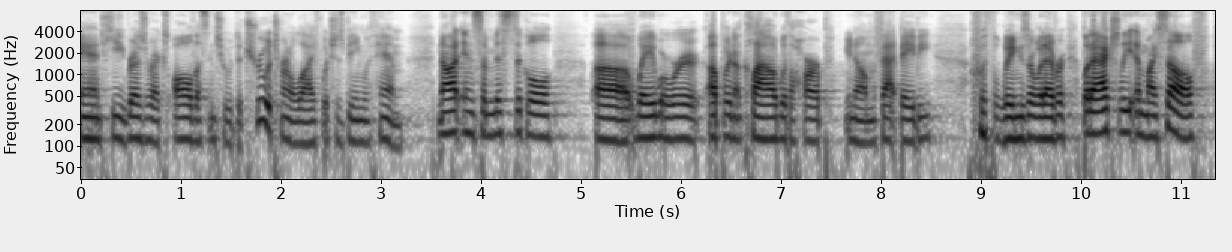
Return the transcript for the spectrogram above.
and He resurrects all of us into the true eternal life, which is being with Him. Not in some mystical uh, way where we're up in a cloud with a harp. You know, I'm a fat baby with wings or whatever. But I actually am myself.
